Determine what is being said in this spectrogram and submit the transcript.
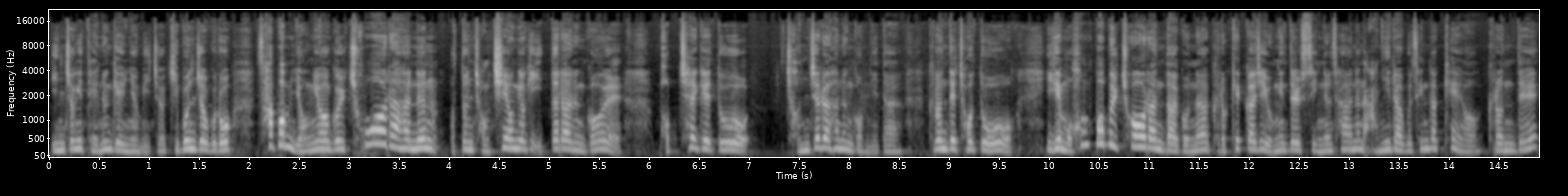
인정이 되는 개념이죠. 기본적으로 사법 영역을 초월하는 어떤 정치 영역이 있다라는 걸 법 체계도 전제를 하는 겁니다. 그런데 저도 이게 뭐 헌법을 초월한다거나 그렇게까지 용인될 수 있는 사안은 아니라고 생각해요. 그런데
